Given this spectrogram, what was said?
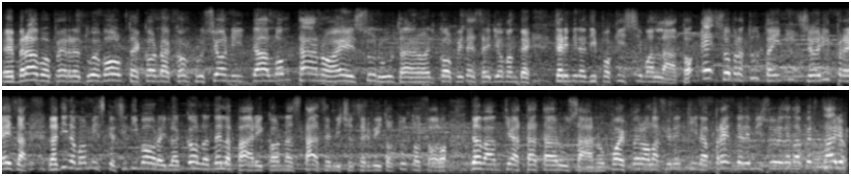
è bravo per due volte con conclusioni da lontano e sull'ultimo il colpo di testa di Diomandè termina di pochissimo al lato. E soprattutto a inizio ripresa la Dinamo Minsk si divora ora il gol del pari con Stasevic servito tutto solo davanti a Tatarusanu. Poi però la Fiorentina prende le misure dell'avversario,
